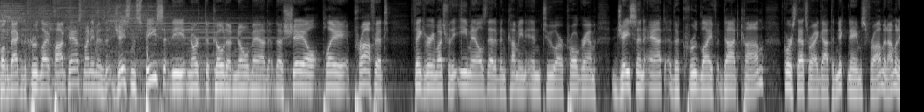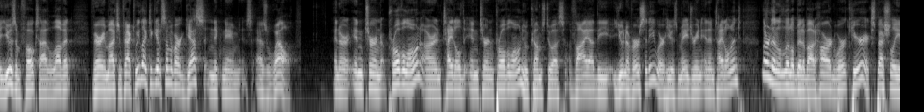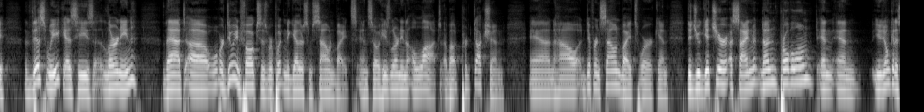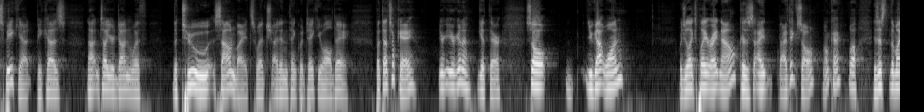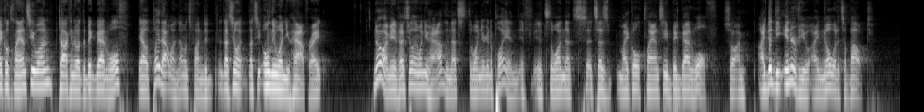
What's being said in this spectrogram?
Welcome back to the Crude Life Podcast. My name is Jason Spiess, the North Dakota nomad, the shale play prophet. Thank you very much for the emails that have been coming into our program. Jason at thecrudelife.com. Of course, that's where I got the nicknames from, and I'm going to use them, folks. I love it very much. In fact, we like to give some of our guests nicknames as well. And our intern Provolone, our entitled intern Provolone, who comes to us via the university where he was majoring in entitlement, learning a little bit about hard work here, especially this week as he's learning that uh, what we're doing, folks, is we're putting together some sound bites. And so he's learning a lot about production and how different sound bites work. And did you get your assignment done, Provolone? And and you don't get to speak yet because not until you're done with the two sound bites, which I didn't think would take you all day. But that's okay. You're you're gonna get there. So you got one. Would you like to play it right now? Because I I think so. Okay. Well, is this the Michael Clancy one talking about the big bad wolf? Yeah, play that one. That one's fun. Did, that's the only that's the only one you have, right? No, I mean if that's the only one you have, then that's the one you're going to play. And if it's the one that's it says Michael Clancy, Big Bad Wolf. So I'm I did the interview. I know what it's about.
